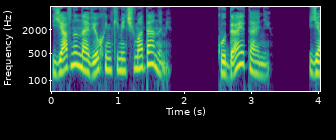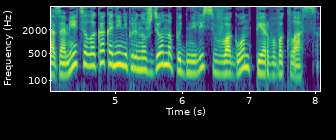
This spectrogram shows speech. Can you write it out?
явно навехонькими чемоданами. Куда это они? Я заметила, как они непринужденно поднялись в вагон первого класса.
